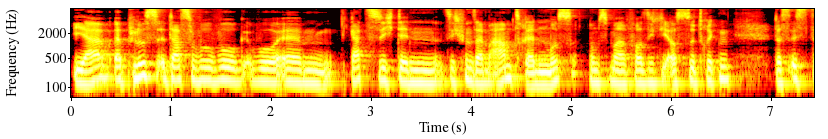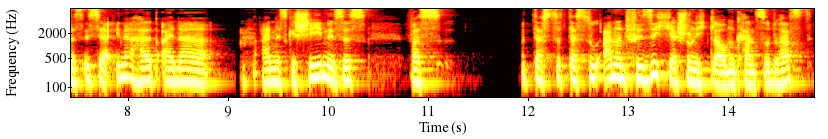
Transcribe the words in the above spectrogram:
Ja, äh, plus das, wo, wo, wo ähm, Gatz sich den, sich von seinem Arm trennen muss, um es mal vorsichtig auszudrücken, das ist, das ist ja innerhalb einer, eines Geschehnisses, was, dass, dass du an und für sich ja schon nicht glauben kannst. Und du hast,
